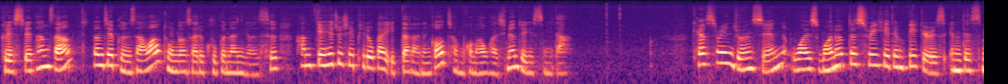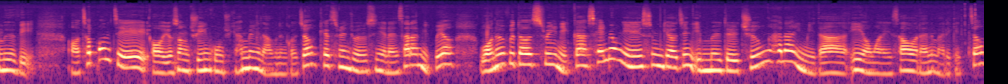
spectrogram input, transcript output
그랬을 땐 항상 현재 분사와 동명사를 구분하는 연습 함께 해주실 필요가 있다라는 것 점검하고 가시면 되겠습니다. Catherine Johnson was one of the three hidden figures in this movie. 어, 첫 번째 어, 여성 주인공 중에 한 명이 나오는 거죠. 캐스린 존슨이라는 사람이고요. One of the three니까 세 명의 숨겨진 인물들 중 하나입니다. 이 영화에서 라는 말이겠죠.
